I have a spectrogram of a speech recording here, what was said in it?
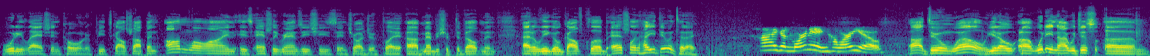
Woody Lashin, co-owner of Pete's Golf Shop, and on the line is Ashlyn Ramsey. She's in charge of play uh, membership development at Aligo Golf Club. Ashlyn, how are you doing today? Hi, good morning. How are you? Ah, doing well. You know, uh, Woody and I were just um,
